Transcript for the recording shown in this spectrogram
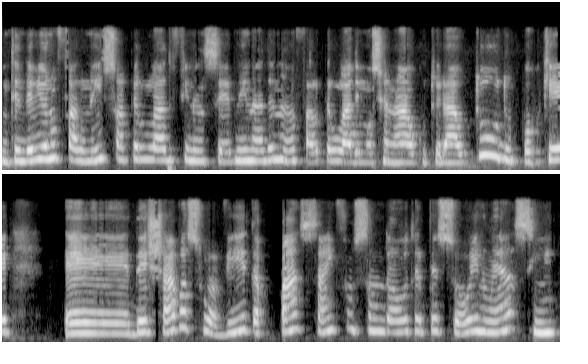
entendeu? E eu não falo nem só pelo lado financeiro, nem nada não, eu falo pelo lado emocional, cultural, tudo, porque é, deixava a sua vida passar em função da outra pessoa, e não é assim.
